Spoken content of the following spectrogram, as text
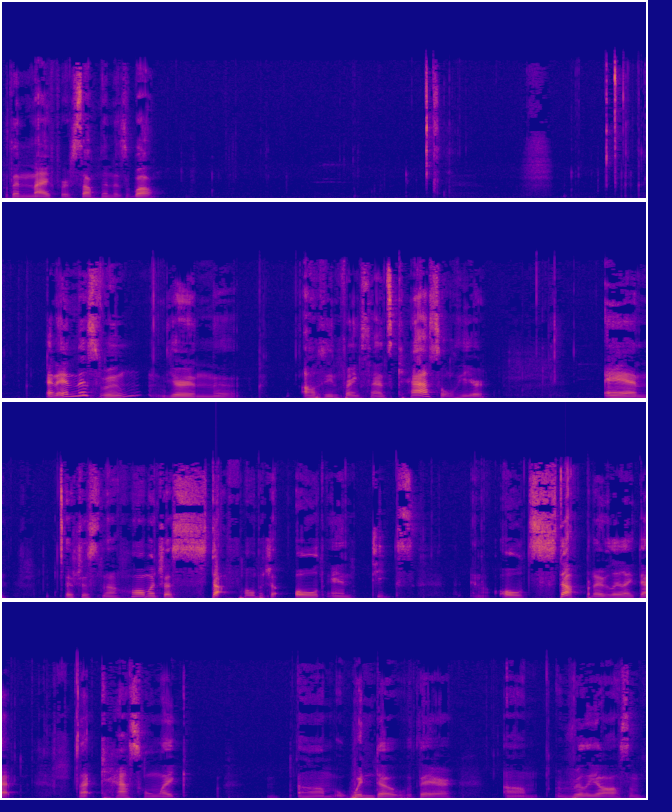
with a knife or something as well. And in this room, you're in the obviously in Frankenstein's castle here, and there's just a whole bunch of stuff, a whole bunch of old antiques and old stuff. But I really like that that castle like um, window there. Um, really awesome.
